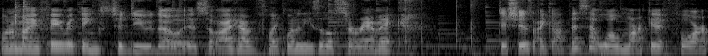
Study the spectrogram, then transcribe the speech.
one of my favorite things to do though is, so I have like one of these little ceramic dishes. I got this at World Market for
